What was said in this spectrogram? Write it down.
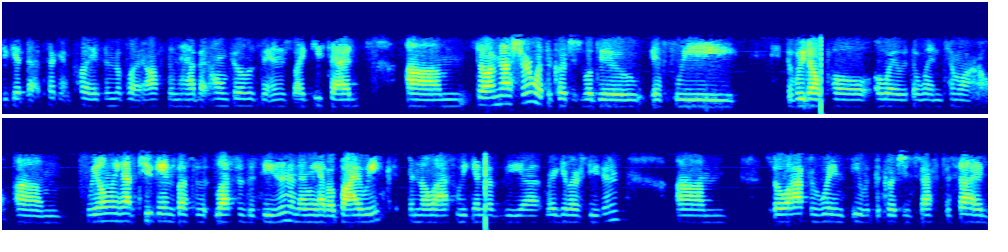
to get that second place in the playoffs and have that home field advantage, like you said. Um, so I'm not sure what the coaches will do if we if we don't pull away with a win tomorrow. Um, we only have two games left of, left of the season, and then we have a bye week in the last weekend of the uh, regular season. Um, so we'll have to wait and see what the coaching staff decides.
